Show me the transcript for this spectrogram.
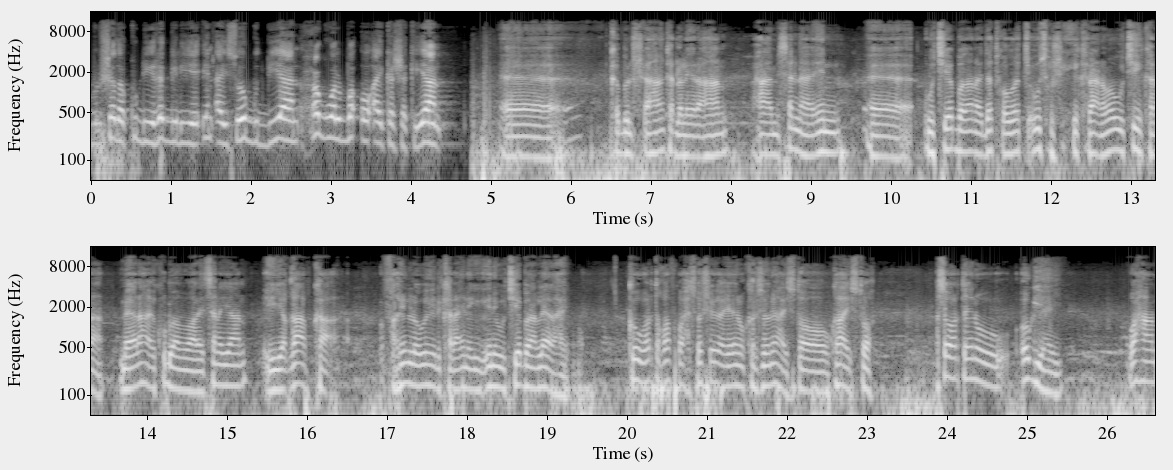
bulshada ku dhiirageliyey in ay soo gudbiyaan xog walba oo ay ka shakiyaan. Ka bulsho ahaan ka dhallinyar ahaan waxaan aaminsannahay in wejiyo badan ay dadka u soo sheegi karaan ama wejihi karaan. Meelaha ay ku dhuamaalaysanayaan iyo qaabka fariin looga heli karaa inay wejiyo badan leedahay kow horta qofka waxa soo sheegaya inuu kalsooni haysto oo ka haysto isagoo horta inuu og yahay waxaan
